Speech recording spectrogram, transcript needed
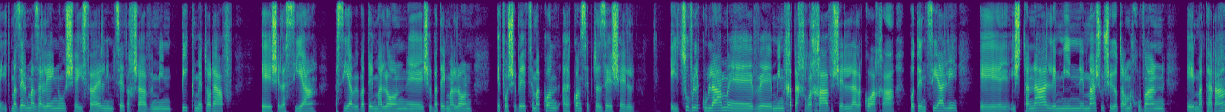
התמזל מזלנו שישראל נמצאת עכשיו במין פיק מטורף של עשייה, עשייה בבתי מלון, אה, של בתי מלון, איפה שבעצם הקונ, הקונספט הזה של עיצוב לכולם אה, ומין חתך רחב של הלקוח הפוטנציאלי השתנה למין משהו שיותר מכוון מטרה.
